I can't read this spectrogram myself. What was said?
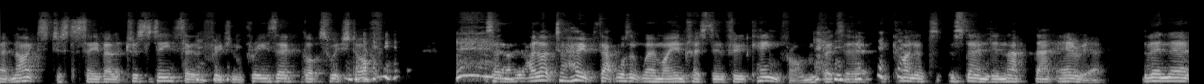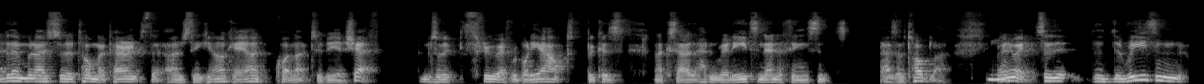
at night just to save electricity. So the fridge and freezer got switched off. So I, like to hope that wasn't where my interest in food came from, but uh, it kind of stemmed in that that area. But then, uh, but then when I sort of told my parents that I was thinking, okay, I'd quite like to be a chef, and sort of threw everybody out because, like I said, I hadn't really eaten anything since as a toddler. But Yeah. anyway, so the, the the reason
